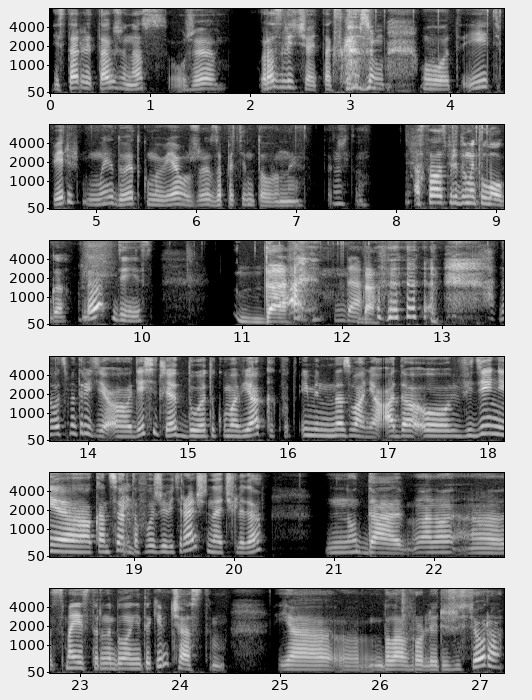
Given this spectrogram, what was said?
И стали также нас уже различать, так скажем. Вот. И теперь мы, дуэт Кумовья, уже запатентованные. Так что осталось придумать лого, да, Денис? Да. Да. да. Ну вот смотрите, 10 э, лет дуэта Кумовья, как вот именно название. А до введения концертов вы же ведь раньше начали, да? Ну да, оно э, с моей стороны было не таким частым. Я э, была в роли режиссера,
